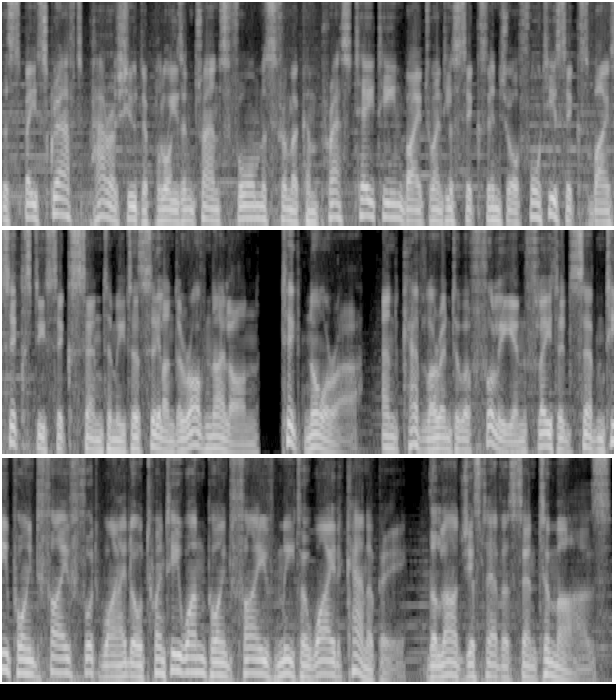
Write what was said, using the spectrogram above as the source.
the spacecraft's parachute deploys and transforms from a compressed 18 by 26 inch or 46 by 66 centimeter cylinder of nylon Technora, and Kevlar into a fully inflated 70.5 foot wide or 21.5 meter wide canopy, the largest ever sent to Mars.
